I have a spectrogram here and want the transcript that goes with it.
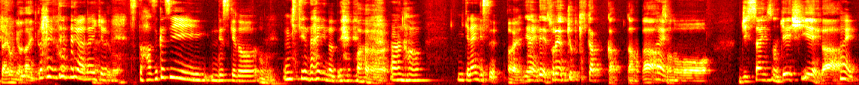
台本にはないけど。台本にはないけど、ちょっと恥ずかしいんですけど、うん。見てないので、はいはいはいあの、見てないんです。はい。で、はいでそれちょっと聞きたかったのが、はいその、実際にその JCA がはい。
